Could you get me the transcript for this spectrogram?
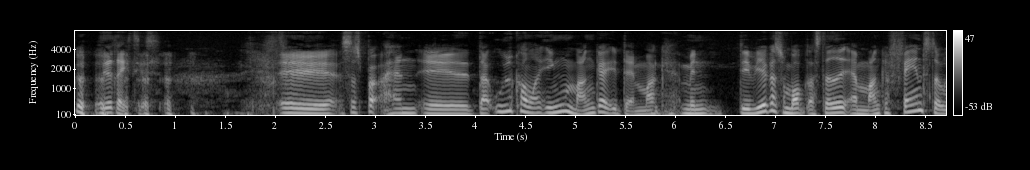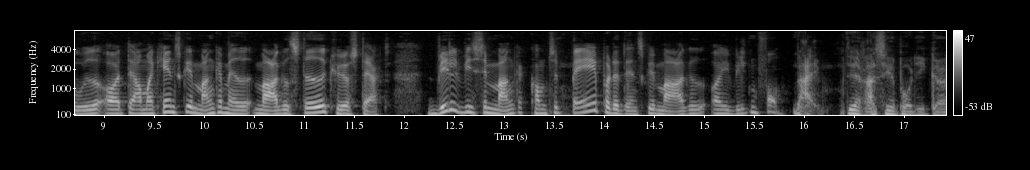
det er rigtigt. øh, så spørger han, øh, der udkommer ingen manga i Danmark, men det virker som om, der stadig er manga-fans derude, og at det amerikanske manga-marked stadig kører stærkt. Vil vi se manga komme tilbage på det danske marked, og i hvilken form? Nej, det er jeg ret sikker på, at de ikke gør.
